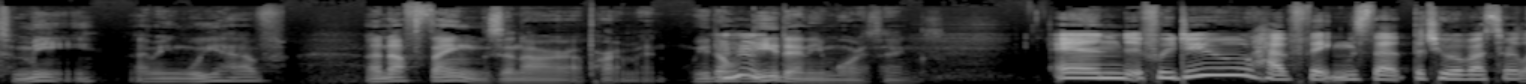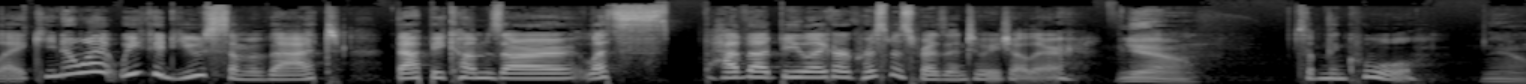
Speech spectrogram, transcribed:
to me. I mean, we have enough things in our apartment. We don't mm-hmm. need any more things. And if we do have things that the two of us are like, you know what, we could use some of that, that becomes our, let's have that be like our Christmas present to each other. Yeah, Something cool. yeah.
